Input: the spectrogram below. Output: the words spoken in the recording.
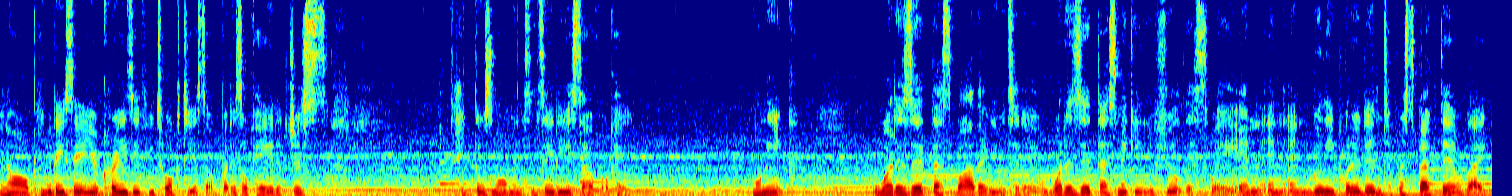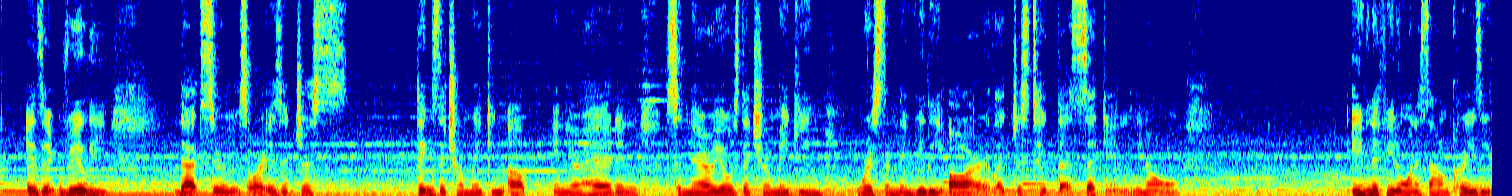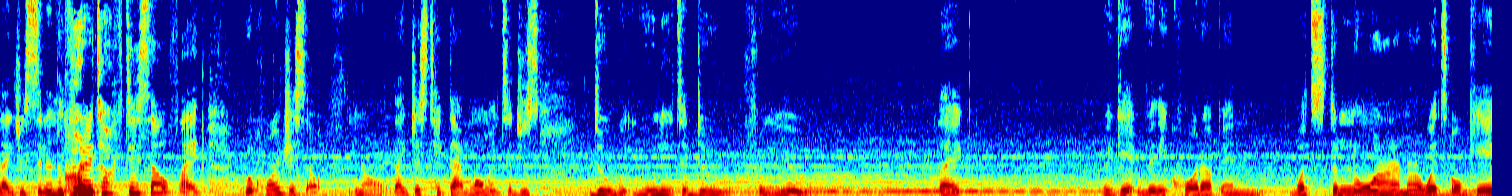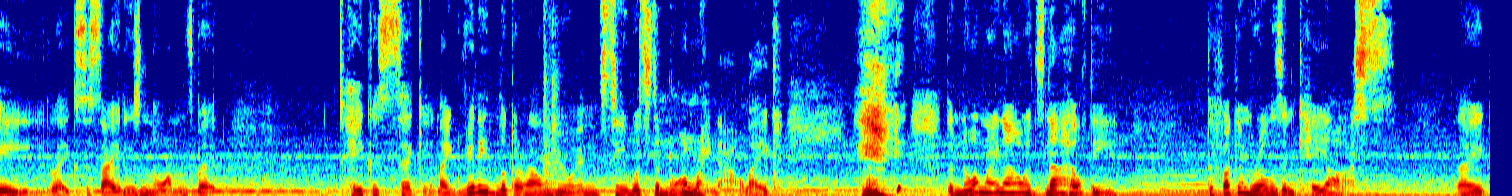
you know, people they say you're crazy if you talk to yourself, but it's okay to just take those moments and say to yourself, okay, Monique, what is it that's bothering you today? What is it that's making you feel this way? And, and, and really put it into perspective. Like, is it really that serious or is it just things that you're making up in your head and scenarios that you're making worse than they really are? Like, just take that second, you know? Even if you don't want to sound crazy, like just sit in the corner and talk to yourself, like record yourself, you know? Like, just take that moment to just do what you need to do for you like, we get really caught up in what's the norm or what's okay, like society's norms, but take a second, like, really look around you and see what's the norm right now. Like, the norm right now, it's not healthy. The fucking world is in chaos. Like,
